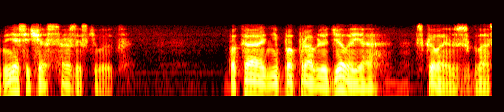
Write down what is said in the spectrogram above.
Меня сейчас разыскивают. Пока не поправлю дело, я скрываюсь с глаз.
